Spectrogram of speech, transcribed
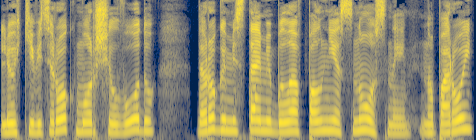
Легкий ветерок морщил воду, Дорога местами была вполне сносной, но порой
